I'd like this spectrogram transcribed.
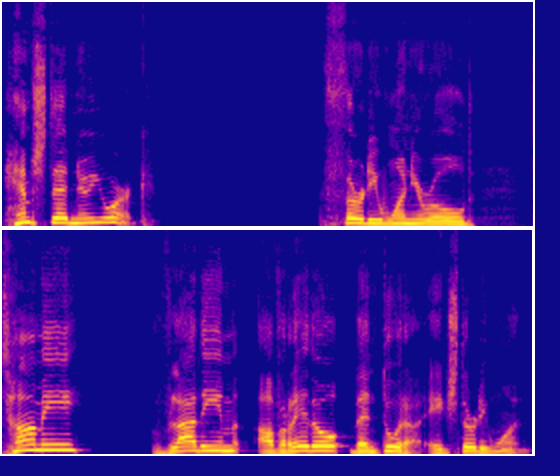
Hempstead, New York. 31 year old Tommy Vladim Alvarado Ventura, age 31,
